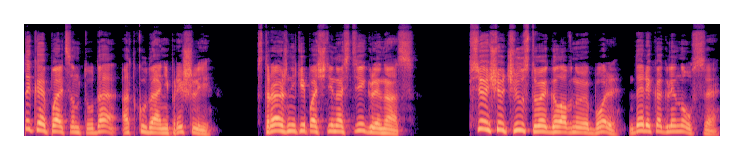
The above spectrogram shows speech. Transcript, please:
тыкая пальцем туда, откуда они пришли. «Стражники почти настигли нас!» Все еще чувствуя головную боль, Дерек оглянулся.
